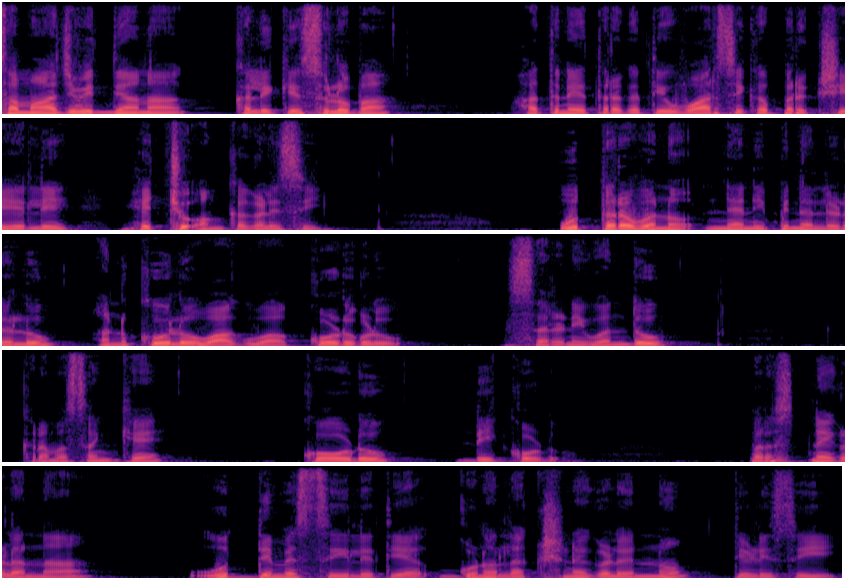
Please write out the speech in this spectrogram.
ಸಮಾಜ ವಿಜ್ಞಾನ ಕಲಿಕೆ ಸುಲಭ, ಹತ್ತನೇ ತರಗತಿ ವಾರ್ಷಿಕ ಪರೀಕ್ಷೆಯಲ್ಲಿ ಹೆಚ್ಚು ಅಂಕ ಗಳಿಸಿ. ಉತ್ತರವನ್ನು ನೆನಪಿನಲ್ಲಿಡಲು ಅನುಕೂಲವಾಗುವ ಕೋಡುಗಳು. ಸರಣಿ ಒಂದು, ಕ್ರಮ ಸಂಖ್ಯೆ, ಕೋಡು ಡಿಕೋಡು ಪ್ರಶ್ನೆಗಳನ್ನು ಉದ್ಯಮಶೀಲತೆಯ ಗುಣಲಕ್ಷಣಗಳನ್ನು ತಿಳಿಸಿ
